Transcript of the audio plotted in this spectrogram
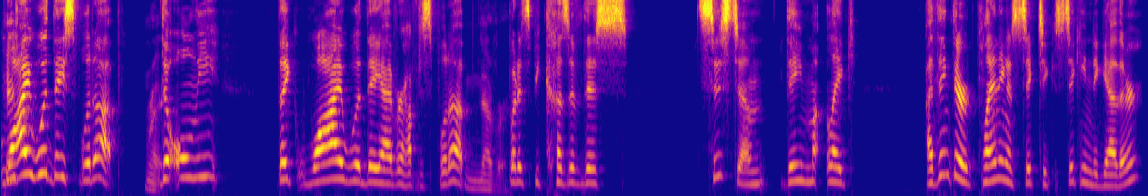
Why would they split up? Right. The only, like, why would they ever have to split up? Never. But it's because of this system. They like, I think they're planning on stick to, sticking together.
